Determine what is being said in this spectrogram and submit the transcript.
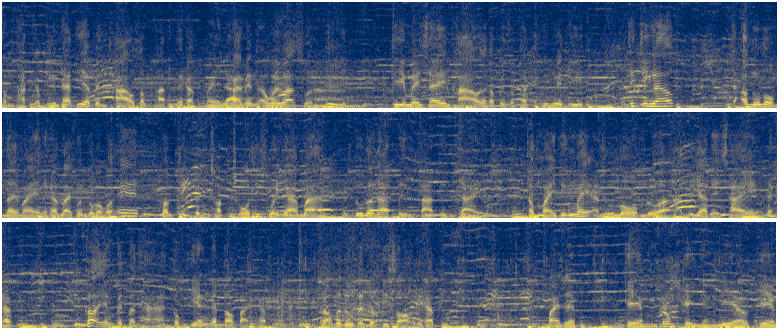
สัมผัสกับพื้นแทนที่จะเป็นเท้าสัมผัสนะครับไม่ได้กลายเป็นอวัยวะส่วนอื่นที่ไม่ใช่เท้านะครับเป็นสัมผัสกับพื้นเวที จริงๆแล้ว จะอนุโลมได้ไหมนะครับ หลายคนก็บอกว่า เอ๊ะความจริงเป็นช็อตโชว์ที่สวยงามมาก ดูแล้วน่าตื่นตาตื่นใจทำไมถึงไม่อนุโลมหรือว่าอนุญาตให้ใช้นะครับ ก็ยังเป็นปัญหาถกเถียงกันต่อไปครับ เรามาดูกันยกที่สองนะครับ ไม่ใช่เกมรุกเก่งอย่างเดียว เกม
